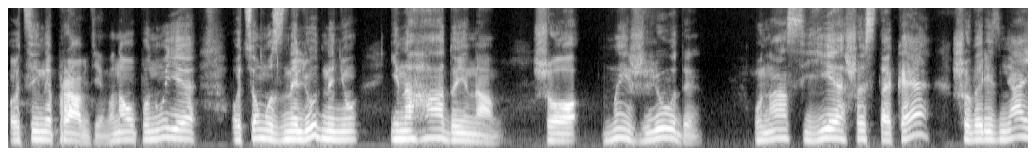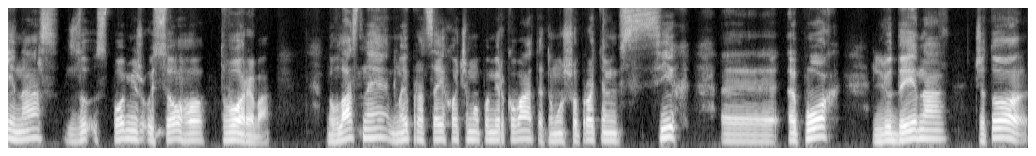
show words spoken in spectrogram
оцій неправді, вона опонує оцьому знелюдненню і нагадує нам, що ми ж люди, у нас є щось таке, що вирізняє нас з, з-поміж усього творива. Ну, власне, ми про це і хочемо поміркувати, тому що протягом всіх е, епох людина, чи то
